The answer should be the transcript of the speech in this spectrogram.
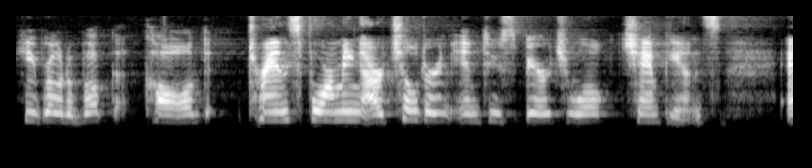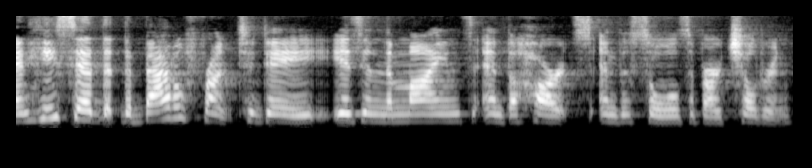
He wrote a book called transforming our children into spiritual champions. And he said that the battlefront today is in the minds and the hearts and the souls of our children.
